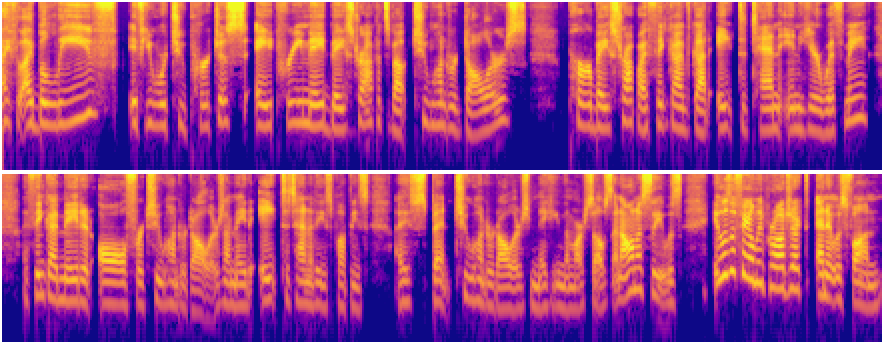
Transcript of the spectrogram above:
I, I believe if you were to purchase a pre-made bass trap, it's about two hundred dollars per bass trap. I think I've got eight to ten in here with me. I think I made it all for two hundred dollars. I made eight to ten of these puppies. I spent two hundred dollars making them ourselves, and honestly, it was it was a family project and it was fun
